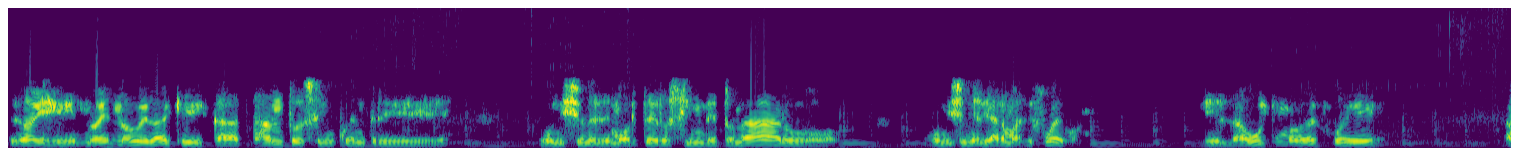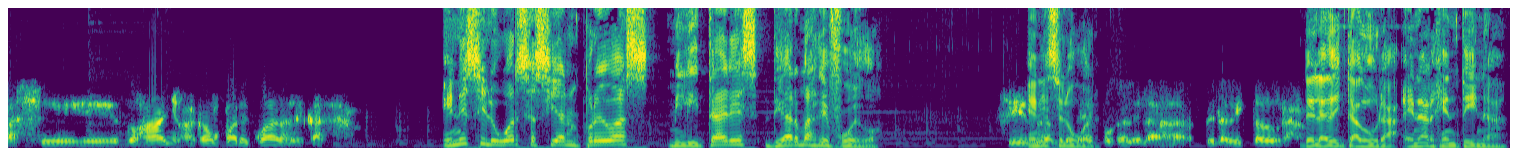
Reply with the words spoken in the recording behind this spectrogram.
No es, eh, no es novedad que cada tanto se encuentre municiones de mortero sin detonar o municiones de armas de fuego. Eh, la última vez fue hace dos años, acá un par de cuadras de casa. en ese lugar se hacían pruebas militares de armas de fuego Sí, En ese lugar. La época de la, de la dictadura. de la dictadura en Argentina,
